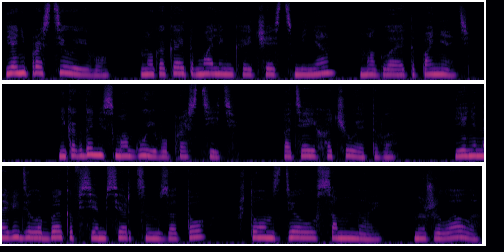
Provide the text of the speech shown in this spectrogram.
Я не простила его, но какая-то маленькая часть меня могла это понять. Никогда не смогу его простить, хотя и хочу этого. Я ненавидела Бека всем сердцем за то, что он сделал со мной, но желала,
